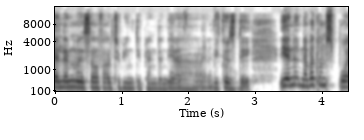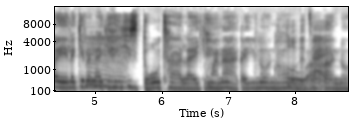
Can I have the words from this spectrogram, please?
I learned Mm. myself how to be independent. That yeah, is because cool. they, yeah, na- na don't spoil like even like hey, Mm. his daughter, like you know, no, All the uh, uh, no.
